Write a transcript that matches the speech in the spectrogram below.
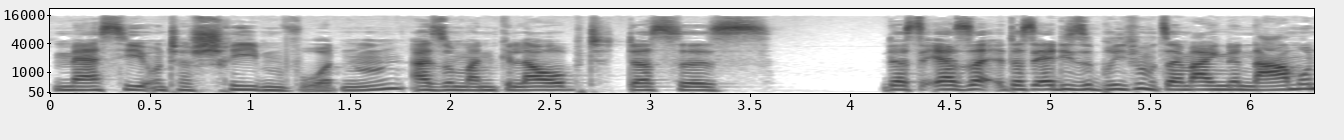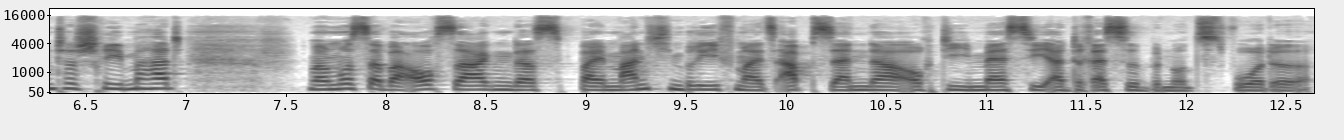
Massey unterschrieben wurden. Also man glaubt, dass es, dass er, dass er diese Briefe mit seinem eigenen Namen unterschrieben hat. Man muss aber auch sagen, dass bei manchen Briefen als Absender auch die Massey-Adresse benutzt wurde.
